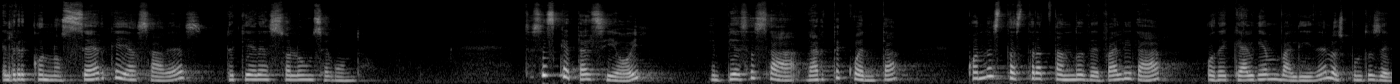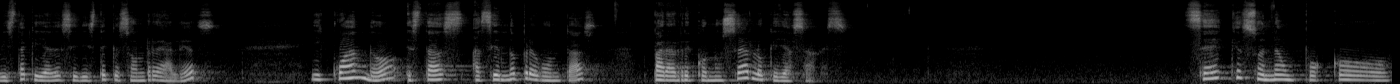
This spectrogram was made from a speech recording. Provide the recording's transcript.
el reconocer que ya sabes requiere solo un segundo. Entonces, ¿qué tal si hoy empiezas a darte cuenta cuando estás tratando de validar o de que alguien valide los puntos de vista que ya decidiste que son reales? Y cuando estás haciendo preguntas para reconocer lo que ya sabes. Sé que suena un poco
